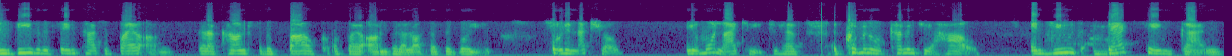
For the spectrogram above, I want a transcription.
And these are the same types of firearms that account for the bulk of firearms that are lost by civilians. So in a nutshell, you're more likely to have a criminal come into your house and use that same gun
